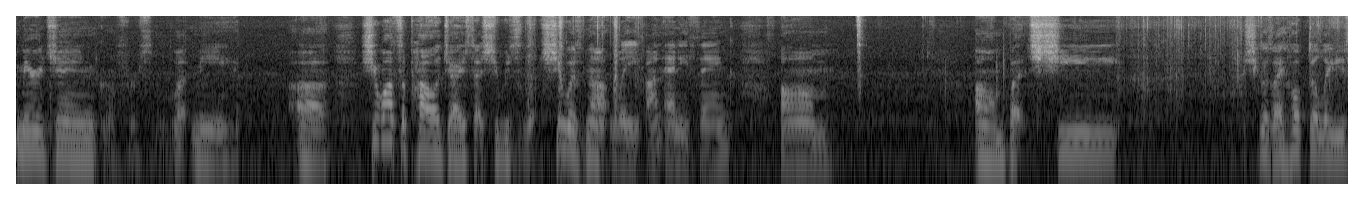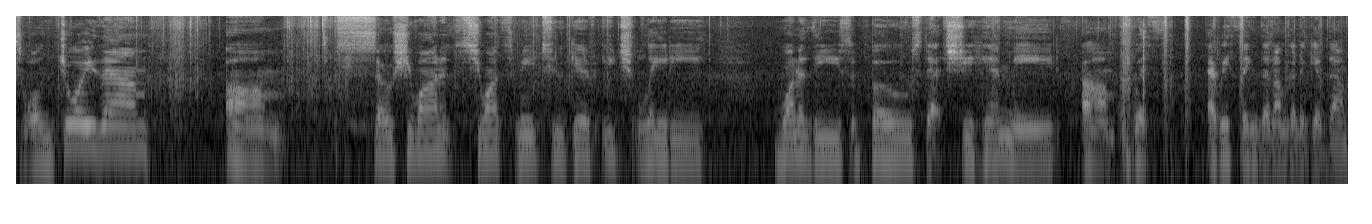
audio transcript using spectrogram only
Mary Jane, girl first. Let me uh, she wants to apologize that she was she was not late on anything. Um, um, but she she goes, I hope the ladies will enjoy them. Um, so she wanted she wants me to give each lady one of these bows that she handmade um, with everything that I'm gonna give them.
